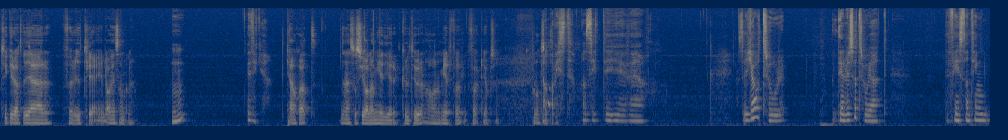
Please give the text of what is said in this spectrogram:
Tycker du att vi är för ytliga i dagens samhälle? Mm. Det tycker jag. Kanske att den här sociala mediekulturen har medfört det också? På något ja, sätt? visst. Man sitter ju... Eh, Alltså jag tror, delvis så tror jag att det finns någonting,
